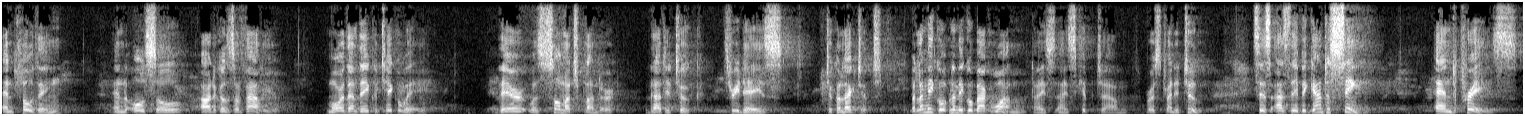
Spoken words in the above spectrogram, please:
and clothing, and also articles of value, more than they could take away. There was so much plunder that it took three days to collect it. But let me go, let me go back one. I, I skipped um, verse 22. It says, As they began to sing and praise,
